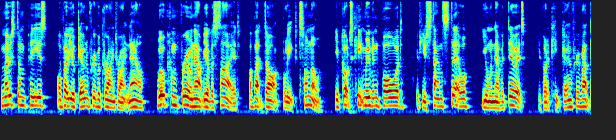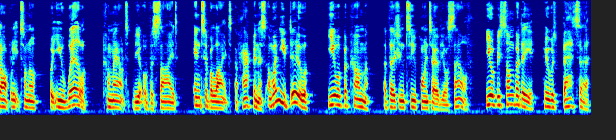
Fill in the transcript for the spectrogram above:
Most dumpees, although you're going through the grind right now, will come through and out the other side of that dark, bleak tunnel. You've got to keep moving forward. If you stand still, you will never do it. You've got to keep going through that dark, bleak tunnel, but you will come out the other side into the light of happiness. And when you do, you will become a version 2.0 of yourself. You will be somebody who was better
